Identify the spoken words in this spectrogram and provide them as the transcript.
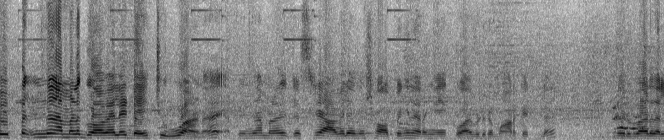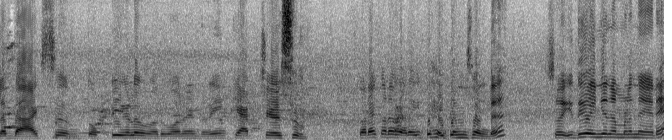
അപ്പോൾ ഇപ്പം ഇന്ന് നമ്മൾ ഗോവയിലെ ഡേ ടു ആണ്. അപ്പോൾ ഇന്ന് നമ്മൾ ജസ്റ്റ് രാവിലെ ഒന്ന് ഷോപ്പിങ്ങിന് ഇറങ്ങിയേക്കുക ഇവിടെ ഒരു മാർക്കറ്റിൽ ഒരുപാട് നല്ല ബാഗ്സും തൊപ്പികളും അതുപോലെ ഡ്രീം ക്യാപ്ചേഴ്സും കുറേ കുറേ വെറൈറ്റി ഐറ്റംസ് ഉണ്ട്. സോ ഇത് കഴിഞ്ഞ് നമ്മൾ നേരെ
